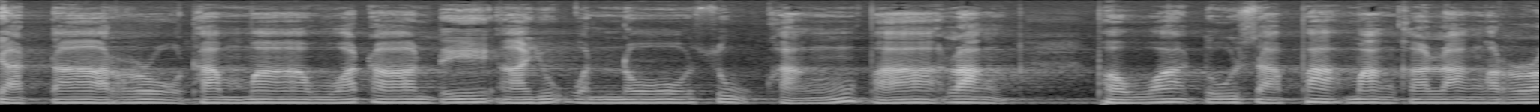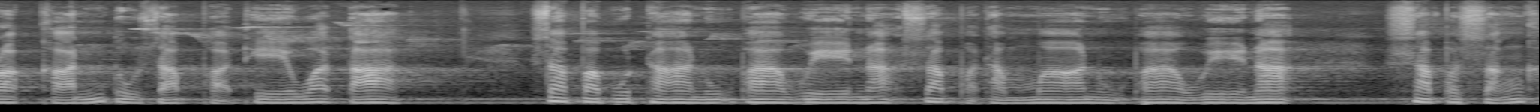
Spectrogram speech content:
จัตตารโอธรรมาวัฏานติอายุวันโนสุขังภาลังภวะตุสัพพะมังคลังรักขันตุสัพพะเทวตา สัพพุทธานุภาเวนะสัพพธรรมานุภาเวนะสัพพสังฆ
